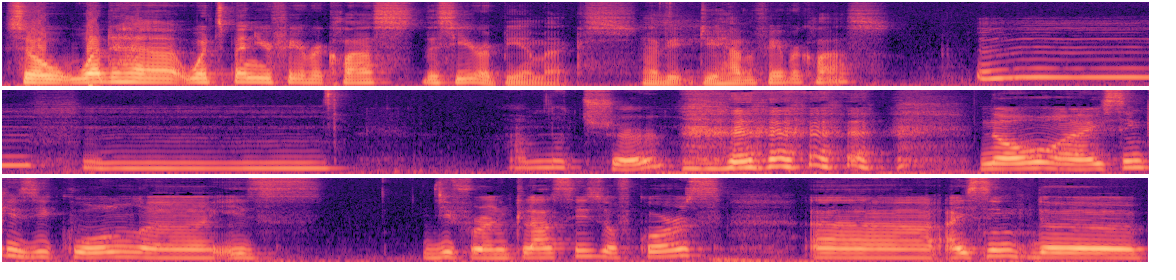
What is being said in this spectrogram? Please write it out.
So, what uh, what's been your favorite class this year at BMX? Have you do you have a favorite class? Mm, mm, I'm not sure. no, I think is equal. Uh, is different classes, of course. Uh, I think the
